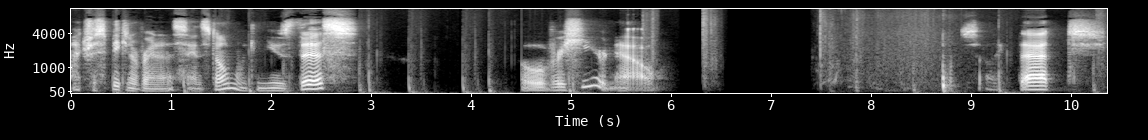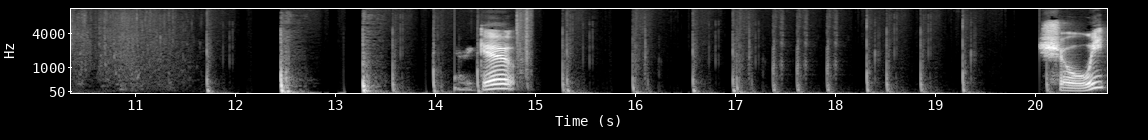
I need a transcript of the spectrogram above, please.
Actually, speaking of running out of sandstone, we can use this over here now. So like that. There we go. Show wheat.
